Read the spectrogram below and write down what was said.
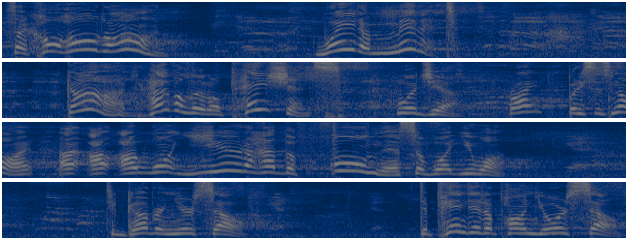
It's like, hold, hold on. Wait a minute. God, have a little patience, would you? Right? But he says, No, I, I, I want you to have the fullness of what you want, to govern yourself, dependent upon yourself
